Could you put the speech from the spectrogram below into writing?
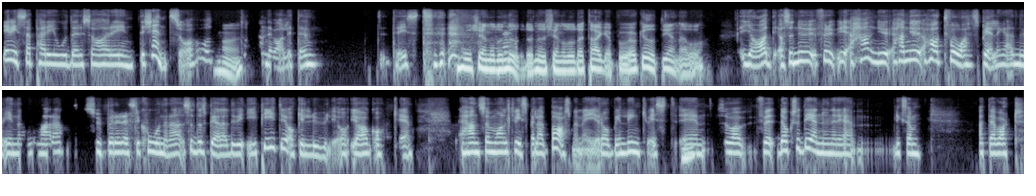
i vissa perioder så har det inte känts så och Nej. då kan det vara lite trist. Hur känner du nu då? Nu känner du dig taggad på att åka ut igen eller? Ja, alltså nu, för han ju, han ju har två spelningar nu innan de här superrestriktionerna, så då spelade vi i Piteå och i Luleå, jag och eh, han som vanligtvis spelar bas med mig, Robin Lindqvist. Mm. Eh, så för det är också det nu när det är liksom att det har varit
